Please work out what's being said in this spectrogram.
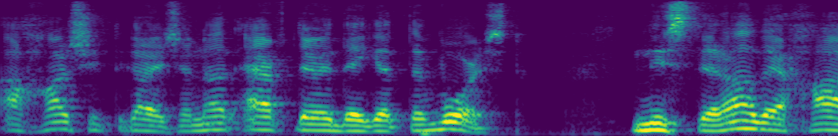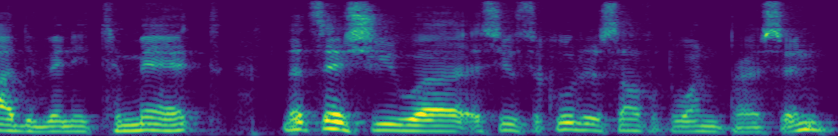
ahar and not after they get divorced. Nistera lehad venitmet. Let's say she was she secluded herself with one person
